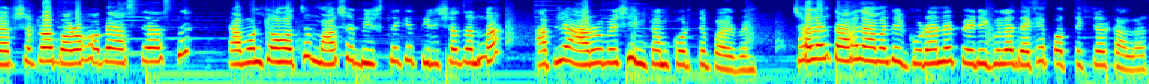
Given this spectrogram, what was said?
ব্যবসাটাও বড় হবে আস্তে আস্তে, এমনকি হচ্ছে মাসে বিশ থেকে তিরিশ হাজার না, আপনি আরও বেশি ইনকাম করতে পারবেন। চলেন তাহলে আমাদের গোডাউনের পেডিগুলো দেখে প্রত্যেকটার কালার।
